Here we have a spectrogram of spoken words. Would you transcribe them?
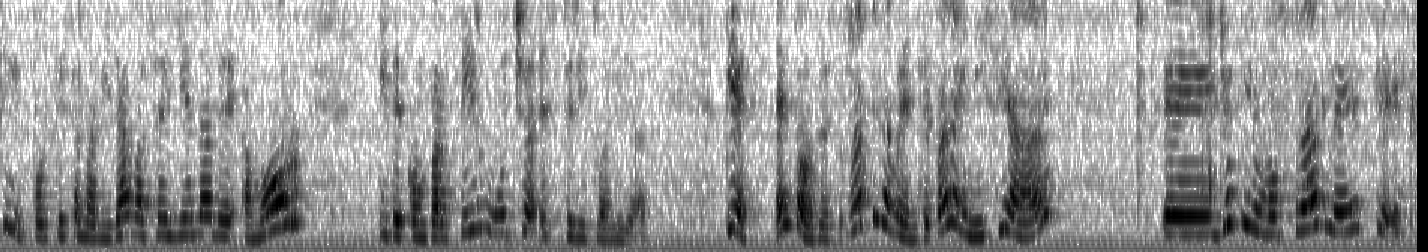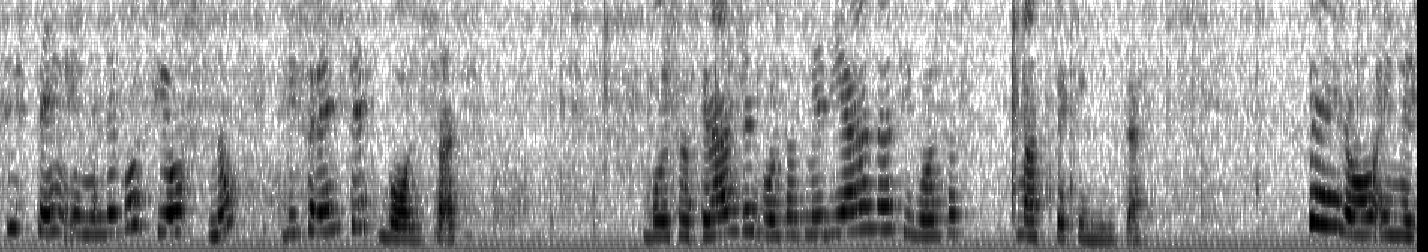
sí, porque esta Navidad va a ser llena de amor y de compartir mucha espiritualidad. Bien, entonces, rápidamente, para iniciar, eh, yo quiero mostrarles que existen en el negocio, ¿no? Diferentes bolsas. Bolsas grandes, bolsas medianas y bolsas más pequeñitas. Pero en el,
